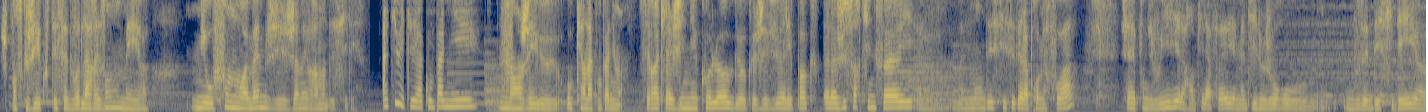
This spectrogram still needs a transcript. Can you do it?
Je pense que j'ai écouté cette voix de la raison, mais, euh, mais au fond de moi-même, j'ai jamais vraiment décidé. As-tu été accompagnée? Non, j'ai eu aucun accompagnement. C'est vrai que la gynécologue que j'ai vue à l'époque, elle a juste sorti une feuille, euh, m'a demandé si c'était la première fois. J'ai répondu oui, elle a rempli la feuille, elle m'a dit le jour où, vous êtes décidé, euh,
